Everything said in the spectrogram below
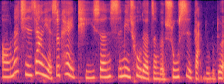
哦，那其实这样也是可以提升私密处的整个舒适感，对不对？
